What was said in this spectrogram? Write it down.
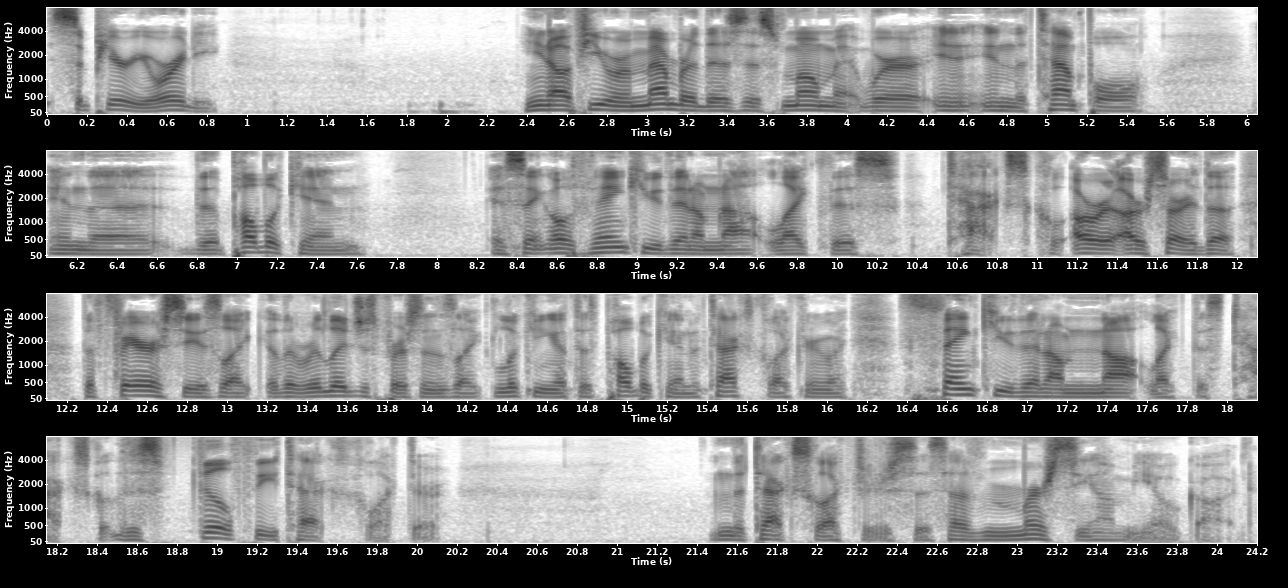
superiority. You know, if you remember, there's this moment where in, in the temple, in the the publican is saying, "Oh, thank you that I'm not like this tax cl- or, or sorry, the the Pharisee is like the religious person is like looking at this publican, a tax collector, and going, "Thank you that I'm not like this tax this filthy tax collector." And the tax collector just says, "Have mercy on me, O God."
